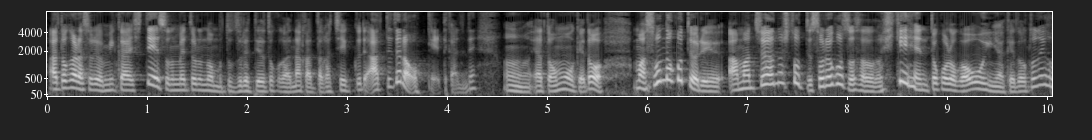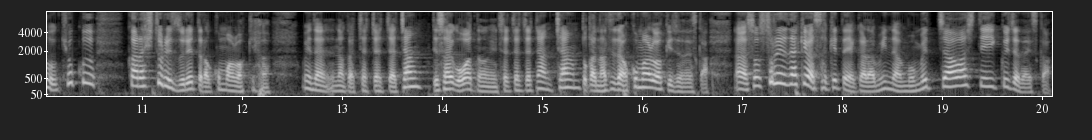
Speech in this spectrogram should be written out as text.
後からそれを見返して、そのメトロノームとずれてるとこがなかったかチェックで合ってたら OK って感じね。うん、やと思うけど、まあ、そんなことより、アマチュアの人ってそれこそさ、弾けへんところが多いんやけど、とにかく曲から一人ずれたら困るわけや。みたいな、なんか、ちゃちゃちゃちゃんって最後終わったのに、ちゃちゃちゃちゃんちゃんとかなってたら困るわけじゃないですか。だからそ、それだけは避けたやから、みんなもうめっちゃ合わせていくじゃないですか。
